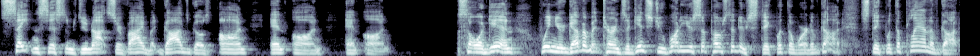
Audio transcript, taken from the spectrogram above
Satan's systems do not survive, but God goes on and on and on. So again, when your government turns against you, what are you supposed to do? Stick with the word of God. Stick with the plan of God.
